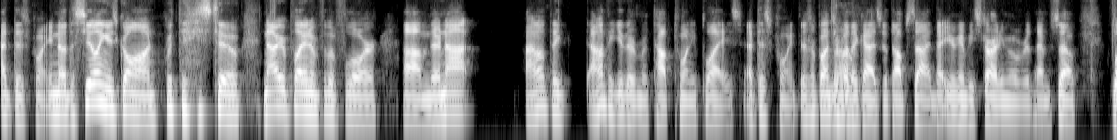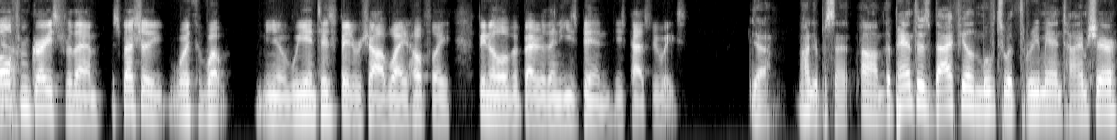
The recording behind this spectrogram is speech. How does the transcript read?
at this point. You know, the ceiling is gone with these two. Now you're playing them for the floor. Um, they're not. I don't think. I don't think either of them are top twenty plays at this point. There's a bunch of other guys with upside that you're going to be starting over them. So fall Yeah. from grace for them, especially with what you know we anticipated Rachaad White hopefully being a little bit better than he's been these past few weeks. Yeah, Hundred percent. Um, the Panthers' backfield moved to a three-man timeshare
